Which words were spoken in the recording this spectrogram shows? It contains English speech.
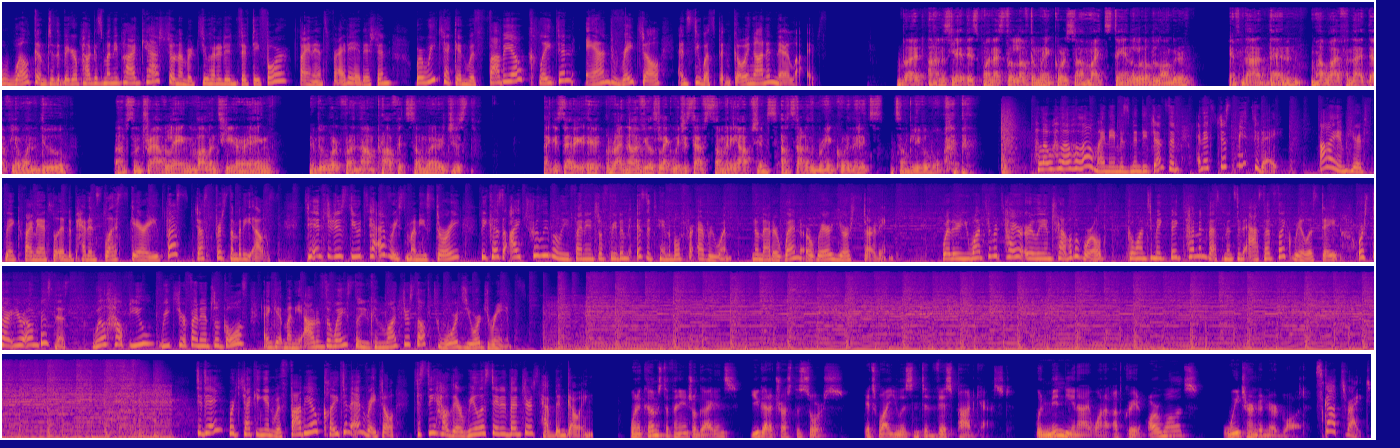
Welcome to the Bigger Pockets Money Podcast, show number 254, Finance Friday edition, where we check in with Fabio, Clayton, and Rachel and see what's been going on in their lives. But honestly, at this point, I still love the Marine Corps, so I might stay in a little bit longer. If not, then my wife and I definitely want to do um, some traveling, volunteering, maybe work for a nonprofit somewhere. Just like I said, it, right now it feels like we just have so many options outside of the Marine Corps that it's it's unbelievable. hello, hello, hello. My name is Mindy Jensen, and it's just me today. I am here to make financial independence less scary, less just for somebody else, to introduce you to every money story because I truly believe financial freedom is attainable for everyone, no matter when or where you're starting. Whether you want to retire early and travel the world, go on to make big time investments in assets like real estate, or start your own business, we'll help you reach your financial goals and get money out of the way so you can launch yourself towards your dreams. Today, we're checking in with Fabio, Clayton, and Rachel to see how their real estate adventures have been going. When it comes to financial guidance, you got to trust the source. It's why you listen to this podcast. When Mindy and I want to upgrade our wallets, we turn to NerdWallet. Scott's right.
